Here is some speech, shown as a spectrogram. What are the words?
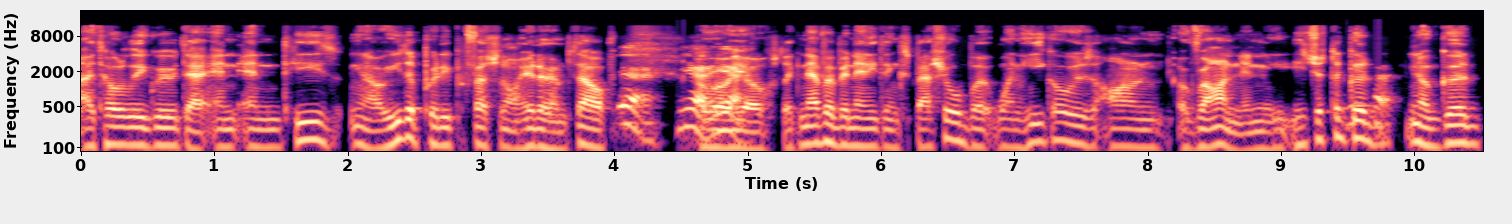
I totally agree with that. And and he's you know he's a pretty professional hitter himself. Yeah, yeah, yeah. Arroyo. It's like never been anything special, but when he goes on a run and he, he's just a good Yeah. you know good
